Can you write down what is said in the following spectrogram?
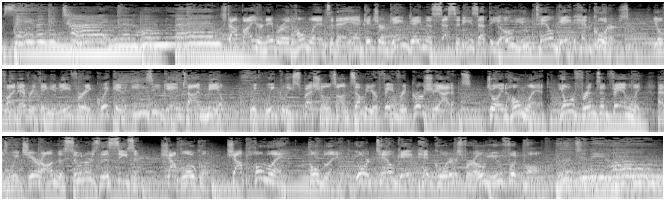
Saving you time at Homeland. Stop by your neighborhood Homeland today and get your game day necessities at the OU Tailgate headquarters. You'll find everything you need for a quick and easy game time meal with weekly specials on some of your favorite grocery items. Join Homeland, your friends and family, as we cheer on the Sooners this season. Shop local, shop Homeland. Homeland, your tailgate headquarters for OU football. Good to be home,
